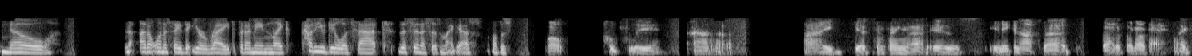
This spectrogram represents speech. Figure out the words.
know I don't want to say that you're right, but I mean, like, how do you deal with that? The cynicism, I guess. I'll just. Well, hopefully, uh, I get something that is unique enough that that it's like okay, like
